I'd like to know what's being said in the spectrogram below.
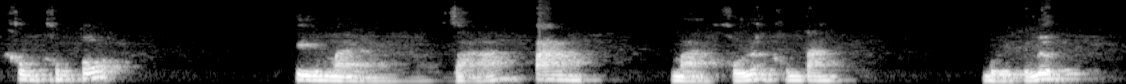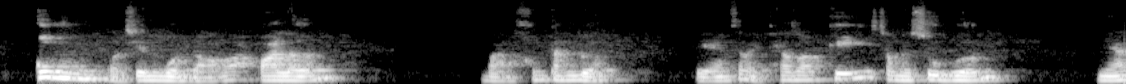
không không tốt khi mà giá tăng mà khối lượng không tăng. Bởi vì cái lượng cung ở trên nguồn đó quá lớn và không tăng được thì em sẽ phải theo dõi kỹ trong cái xu hướng nhé.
